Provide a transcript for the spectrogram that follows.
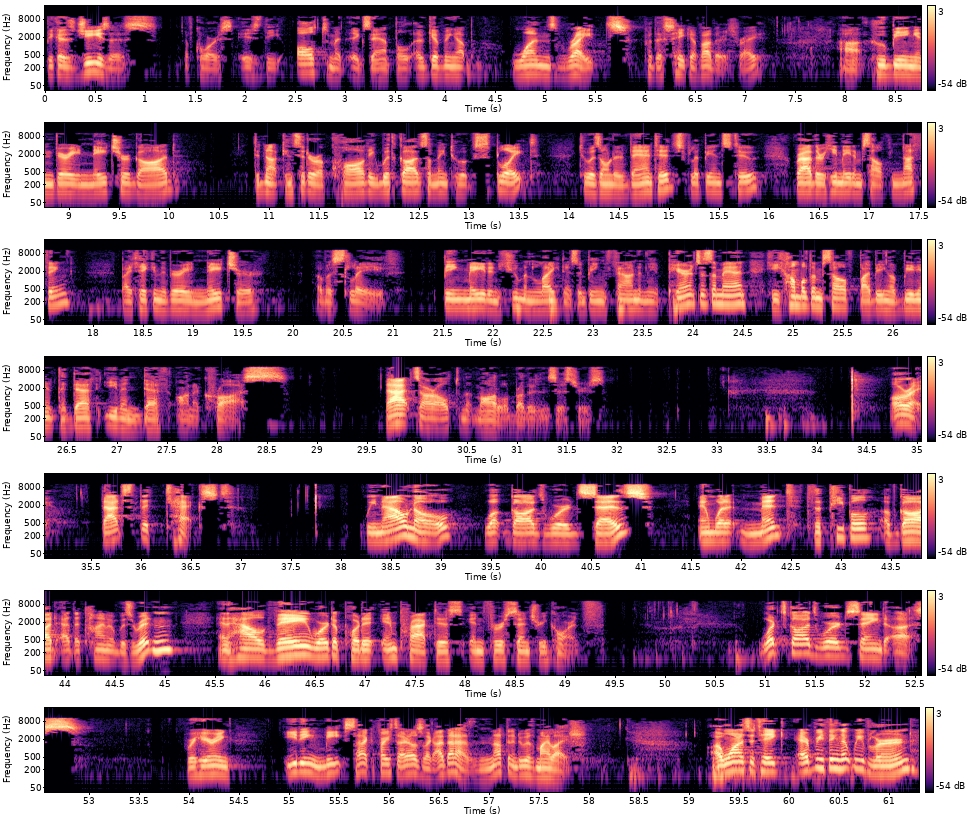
Because Jesus of course, is the ultimate example of giving up one's rights for the sake of others, right? Uh, who, being in very nature God, did not consider equality with God something to exploit to his own advantage, Philippians 2. Rather, he made himself nothing by taking the very nature of a slave. Being made in human likeness and being found in the appearance as a man, he humbled himself by being obedient to death, even death on a cross. That's our ultimate model, brothers and sisters. All right, that's the text. We now know what God's word says and what it meant to the people of God at the time it was written and how they were to put it in practice in first century Corinth. What's God's word saying to us? We're hearing eating meat sacrificed to idols, like that has nothing to do with my life. I want us to take everything that we've learned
